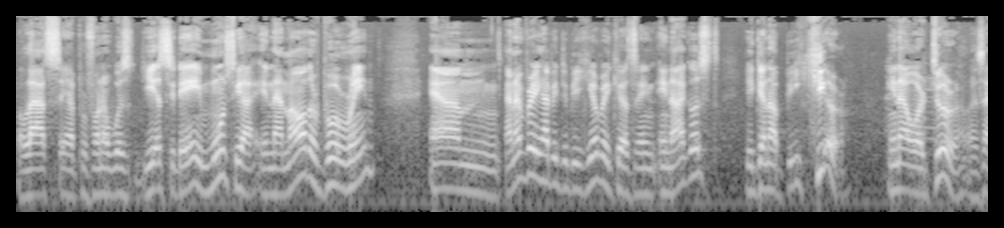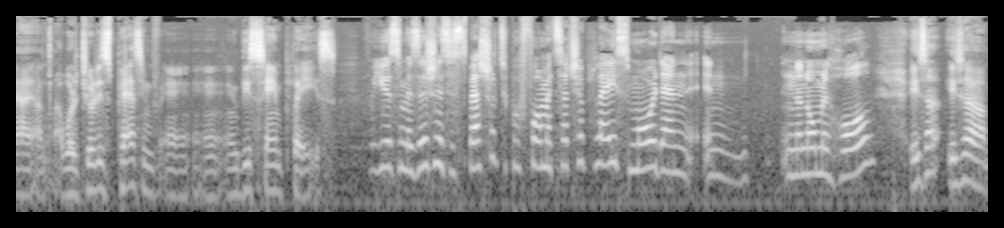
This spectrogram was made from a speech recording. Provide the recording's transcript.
The last uh, performance was yesterday in Murcia in another bull ring. Um, and I'm very happy to be here because in, in August, you're going to be here in our tour. Our tour is passing in, in this same place. For you as a musician, is it special to perform at such a place more than in, in a normal hall? It's, a, it's, a,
